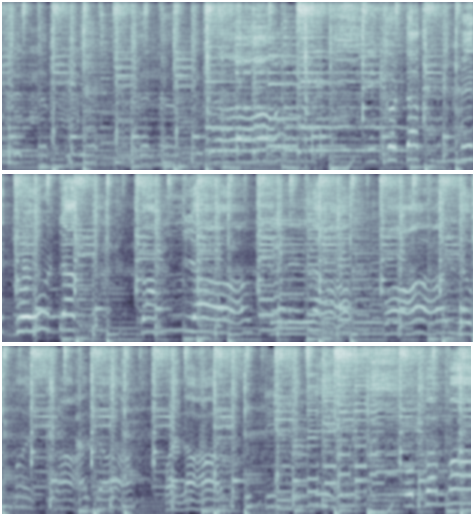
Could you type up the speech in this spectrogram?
වෙත පිය නගන තුරා ඒ ගොඩත් මෙ ගොඩත් ඔබ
